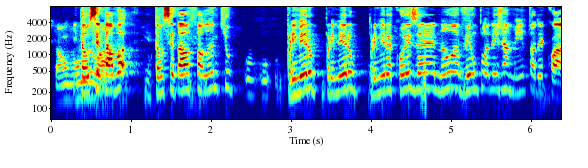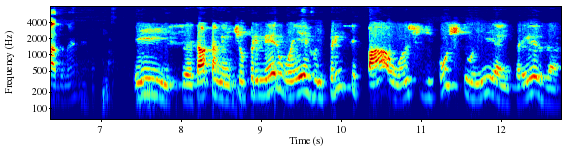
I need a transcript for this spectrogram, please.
Então, então você estava então você tava falando que o, o, o, primeiro primeiro primeira coisa é não haver um planejamento adequado, né? Isso, exatamente. O primeiro erro e principal antes de construir a empresa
